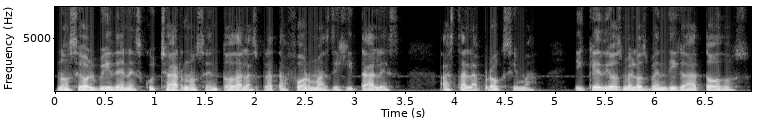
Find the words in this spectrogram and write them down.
No se olviden escucharnos en todas las plataformas digitales. Hasta la próxima y que Dios me los bendiga a todos.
